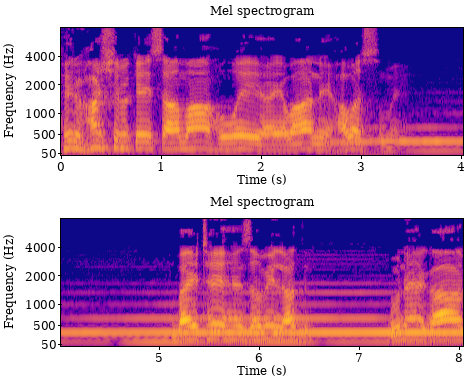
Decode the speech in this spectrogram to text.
پھر حشر کے ساما ہوئے ایوان حوث میں۔ بیٹھے ہیں زویل عدل، گنہگار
